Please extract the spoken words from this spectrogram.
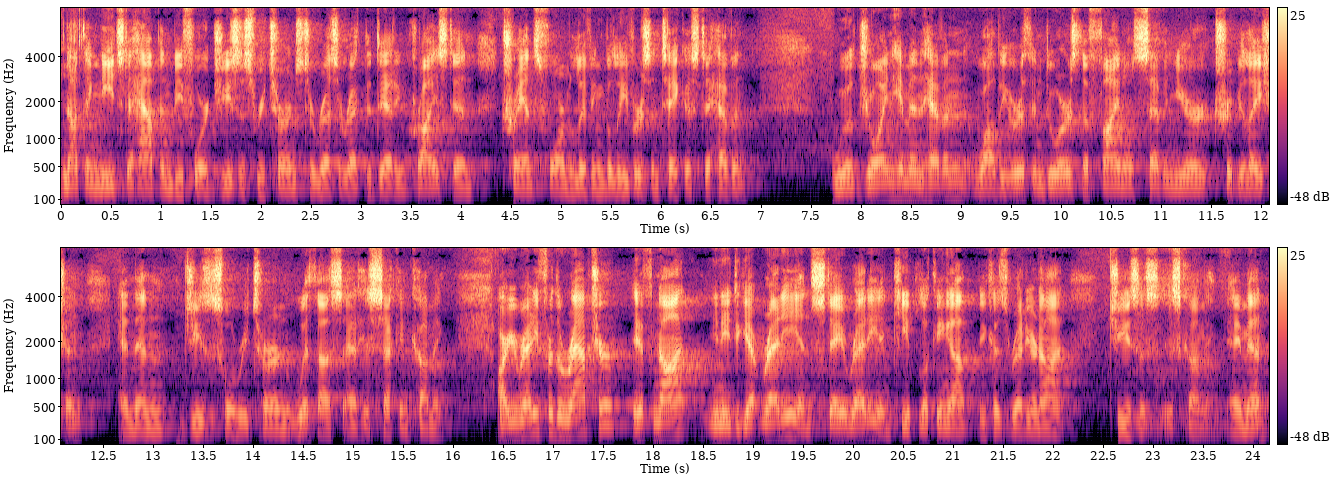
Nothing needs to happen before Jesus returns to resurrect the dead in Christ and transform living believers and take us to heaven. We'll join him in heaven while the earth endures the final seven year tribulation, and then Jesus will return with us at his second coming. Are you ready for the rapture? If not, you need to get ready and stay ready and keep looking up because, ready or not, Jesus is coming. Amen.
